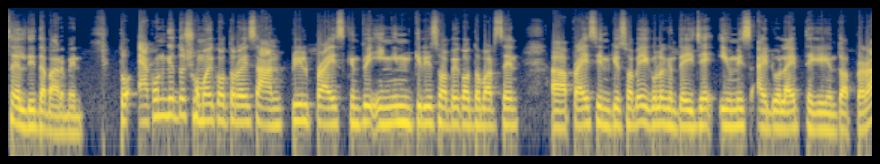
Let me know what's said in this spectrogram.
সেল দিতে পারবেন। তো এখন কিন্তু সময় কত রয়েছে? আনপ্রিল প্রাইস কিন্তু ইনক্রিজ হবে কত পার্সেন্ট প্রাইস ইনক্রিজ হবে, এগুলো কিন্তু এই যে ইউনিস আইডো লাইভ থেকে কিন্তু আপনারা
